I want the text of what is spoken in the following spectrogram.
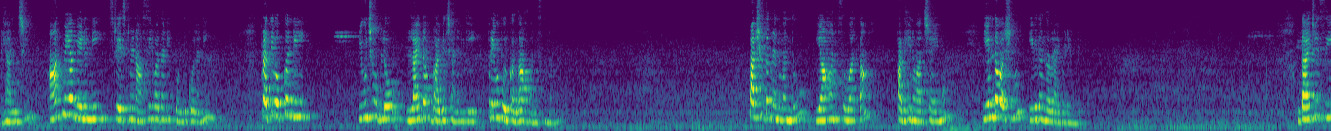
ధ్యానించి ఆత్మీయ మేలుని శ్రేష్టమైన ఆశీర్వాదాన్ని పొందుకోవాలని ప్రతి ఒక్కరిని యూట్యూబ్లో లైట్ ఆఫ్ బైబిల్ ఛానల్కి ప్రేమపూర్వకంగా ఆహ్వానిస్తున్నాను. పరిశుద్ధ గ్రంథమందు యాహాను సువార్త పదిహేనవ అధ్యాయము. ఎనిమిదవ వచనం ఈ విధంగా వ్రాయబడి ఉంది. దయచేసి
